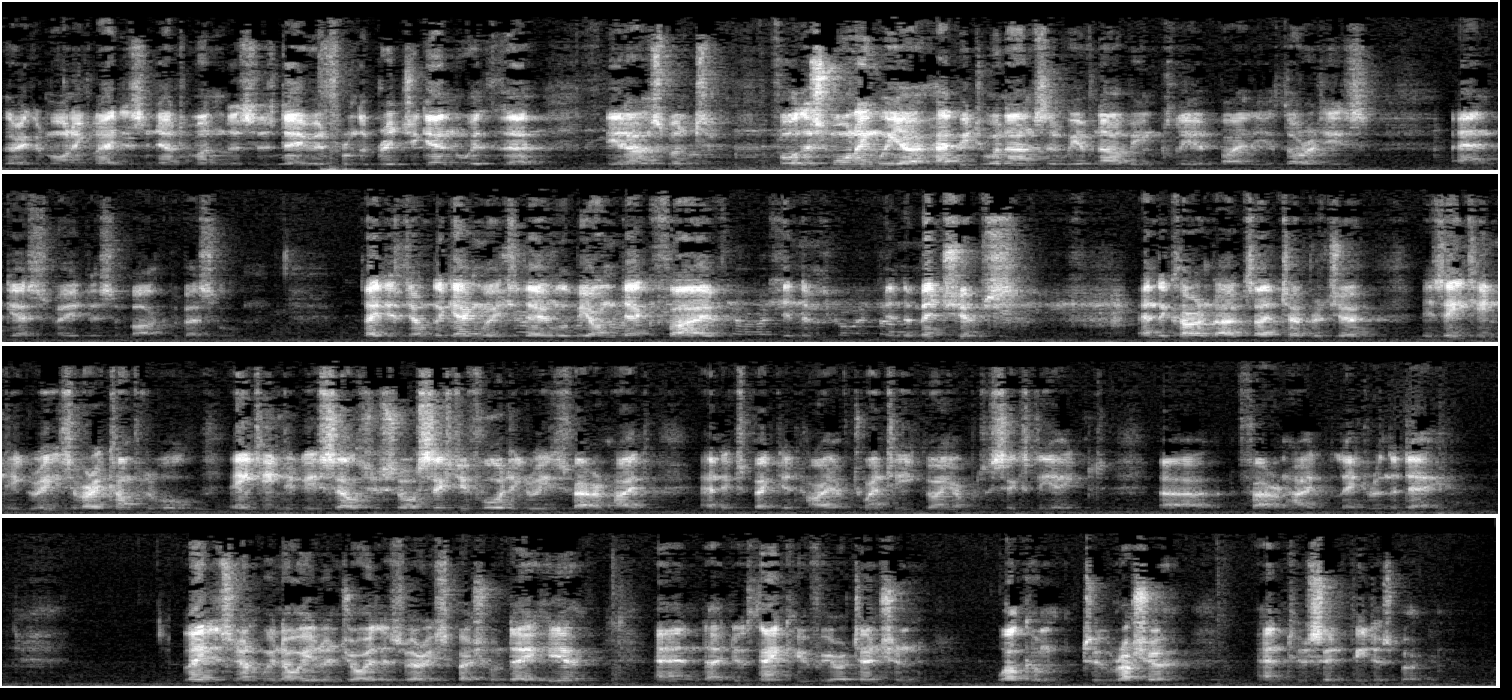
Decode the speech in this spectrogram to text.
Very good morning, ladies and gentlemen. This is David from the bridge again with uh, the announcement for this morning. We are happy to announce that we have now been cleared by the authorities and guests may disembark the vessel. Ladies and gentlemen, the gangway today will be on deck 5 in the, in the midships, and the current outside temperature is 18 degrees, a very comfortable 18 degrees Celsius or 64 degrees Fahrenheit, and expected high of 20 going up to 68 uh, Fahrenheit later in the day. Ladies and gentlemen, we know you'll enjoy this very special day here, and I do thank you for your attention. Welcome to Russia and to St. Petersburg.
